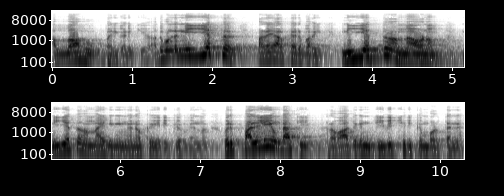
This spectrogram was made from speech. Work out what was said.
അള്ളാഹു പരിഗണിക്കുക. അതുകൊണ്ട് നീയത്ത് പഴയ ആൾക്കാർ പറയും നീയത്ത് നന്നാവണം. നീയത്ത് നന്നായില്ലെങ്കിൽ ഇങ്ങനെയൊക്കെ ഇരിക്കും എന്ന്. ഒരു പള്ളി ഉണ്ടാക്കി പ്രവാചകൻ ജീവിച്ചിരിക്കുമ്പോൾ തന്നെ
